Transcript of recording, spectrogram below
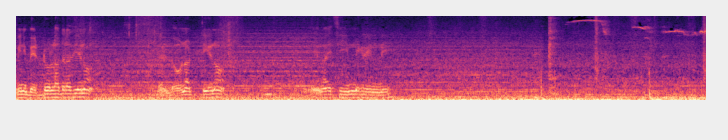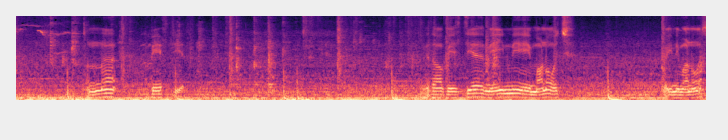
මිනි බෙඩ් රෝල් හදලා තියෙනවා. දැන් ඩෝනට් තියෙනවා. එමයි සීන් එක වෙන්නේ. ඔන්න පේස්ටිය මේ තමයි පේස්ටිය මේ ඉන්නේ මනෝජ්. ඔය ඉන්නේ මනෝජ්.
